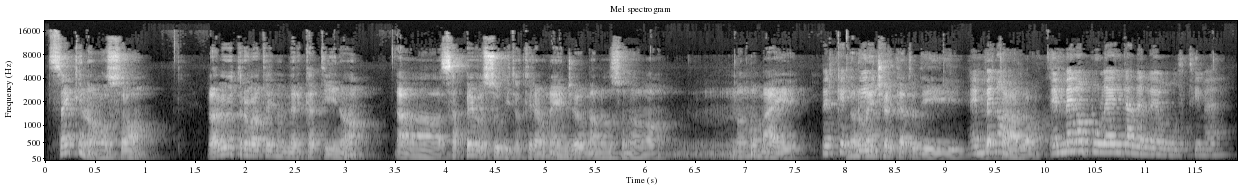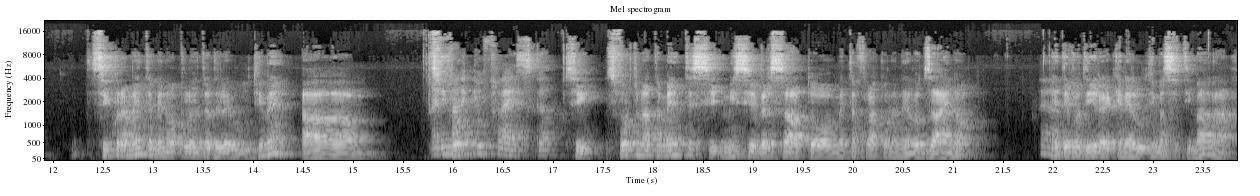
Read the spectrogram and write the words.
sai che non lo so? L'avevo trovata in un mercatino, ah, sapevo subito che era un Angel, ma non sono... non ho mai... Perché non ho mai cercato di è meno, è meno pulenta delle ultime. Sicuramente meno opulenta delle ultime. ah, E rimane sfor- più fresca. Sì, sfortunatamente si- mi si è versato metà flacone nello zaino Eh. E devo dire che nell'ultima settimana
